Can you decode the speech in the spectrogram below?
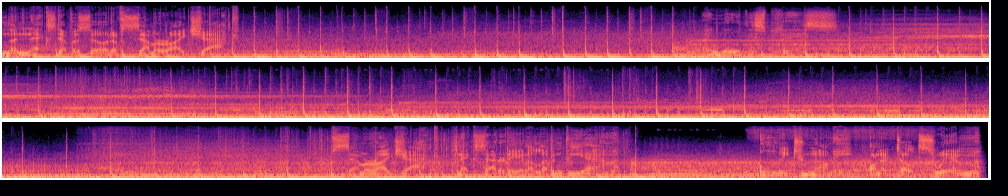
on the next episode of Samurai Jack. I know this place. Samurai Jack, next Saturday at 11 p.m. Only Toonami on Adult Swim.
